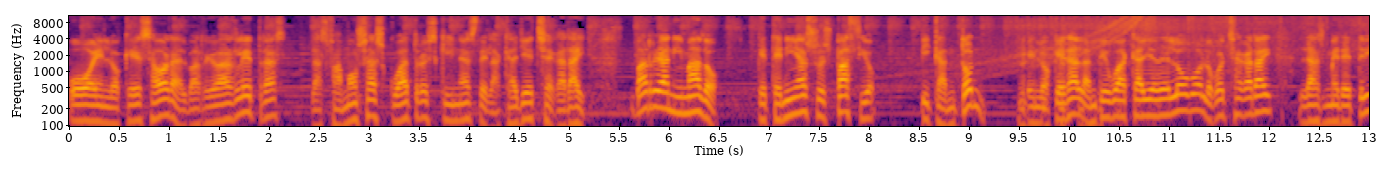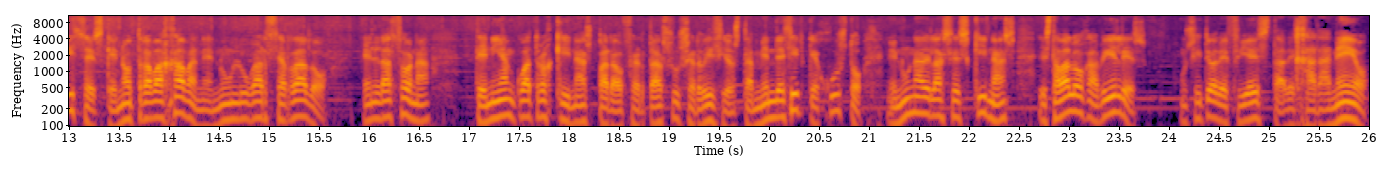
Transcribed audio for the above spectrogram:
O en lo que es ahora el barrio de las letras, las famosas cuatro esquinas de la calle Chegaray. Barrio animado que tenía su espacio picantón en lo que era la antigua calle del Lobo, luego Chegaray, las meretrices que no trabajaban en un lugar cerrado en la zona tenían cuatro esquinas para ofertar sus servicios. También decir que justo en una de las esquinas estaba Los Gabrieles, un sitio de fiesta, de jaraneo,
